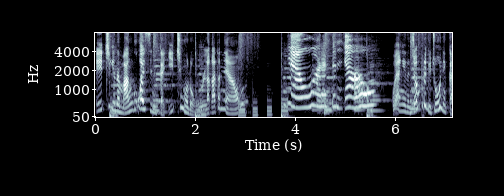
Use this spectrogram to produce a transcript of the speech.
일층에는 망고가 있으니까 2층으로 올라가다냐옹. 야옹 화났던 야옹. 고양이는 점프력이 좋으니까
